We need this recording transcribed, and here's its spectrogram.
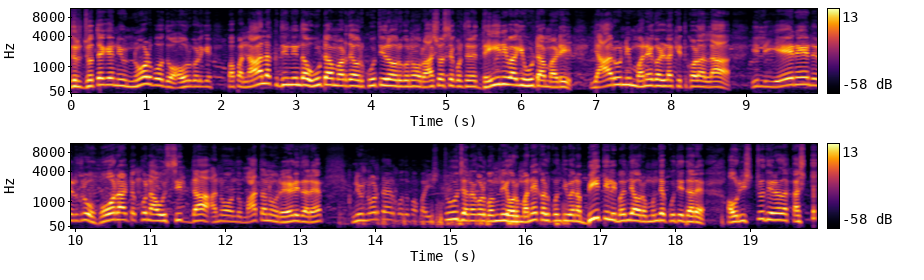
ಇದ್ರ ಜೊತೆಗೆ ನೀವು ನೋಡ್ಬೋದು ಅವ್ರುಗಳಿಗೆ, ಪಾಪ ನಾಲ್ಕು ದಿನದಿಂದ ಊಟ ಮಾಡದೆ ಅವ್ರು ಕೂತಿರೋರ್ಗು ಅವ್ರು ಆಶ್ವಾಸನೆ ಕೊಡ್ತಿದ್ದಾರೆ, ಧೈರ್ಯವಾಗಿ ಊಟ ಮಾಡಿ. ಯಾರೂ ನಿಮ್ಮ ಮನೆಗಳನ್ನ ಕಿತ್ಕೊಳ್ಳಲ್ಲ. ಇಲ್ಲಿ ಏನೇ ನಡೆದ್ರು ಹೋರಾಟಕ್ಕೂ ನಾವು ಸಿದ್ಧ ಅನ್ನೋ ಒಂದು ಮಾತನ್ನು ಅವ್ರು ಹೇಳಿದ್ದಾರೆ. ನೀವು ನೋಡ್ತಾ ಇರ್ಬೋದು ಪಾಪ ಇಷ್ಟು ಜನಗಳು ಬಂದು ಅವ್ರ ಮನೆ ಕಳ್ಕೊಂತೀವಿ ಅನ್ನೋ ಭೀತಿಲಿ ಬಂದು ಅವರ ಮುಂದೆ ಕೂತಿದ್ದಾರೆ. ಅವ್ರು ಇಷ್ಟು ದಿನದ ಕಷ್ಟ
